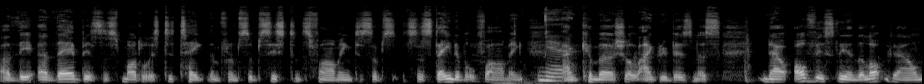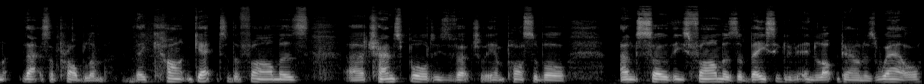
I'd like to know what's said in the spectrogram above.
Uh, the, uh, their business model is to take them from subsistence farming to sub- sustainable farming yeah. and commercial agribusiness. Now, obviously, in the lockdown, that's a problem. They can't get to the farmers. Uh, transport is virtually impossible. And so these farmers are basically in lockdown as well,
